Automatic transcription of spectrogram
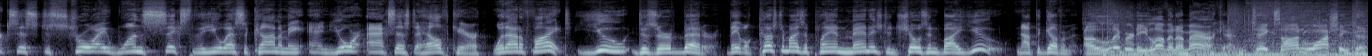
Marxists destroy one sixth of the U.S. economy and your access to health care without a fight. You deserve better. They will customize a plan managed and chosen by you, not the government. A liberty loving American takes on Washington,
